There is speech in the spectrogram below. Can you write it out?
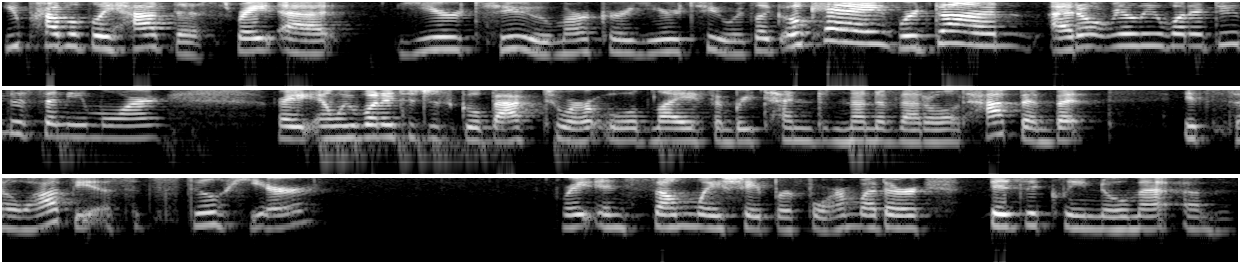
you probably had this right at year two, marker year two, where it's like, okay, we're done. I don't really want to do this anymore. Right. And we wanted to just go back to our old life and pretend none of that all happened. But it's so obvious. It's still here right? In some way, shape, or form, whether physically nomad, um,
